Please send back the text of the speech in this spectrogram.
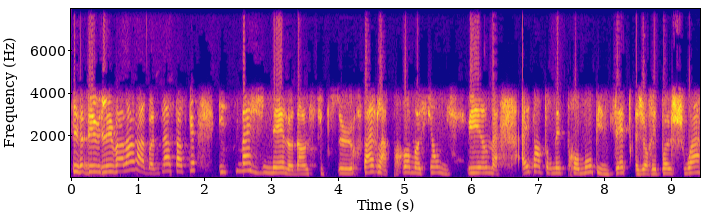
Il y a des, les valeurs à la bonne place parce que il s'imaginait là dans le futur faire la promotion du film, être en tournée de promo puis il disait j'aurais pas le choix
